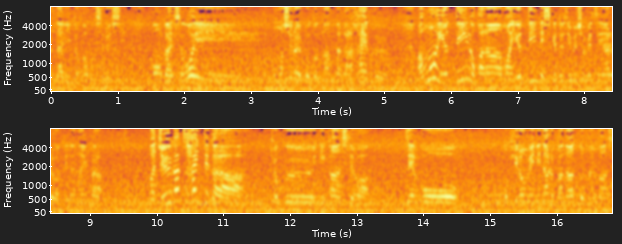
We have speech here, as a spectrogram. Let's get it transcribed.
んだりとかもするし今回すごい面白いことになったから早くあもう言っていいのかな？まあ言っていいんですけど事務所別にあるわけじゃないから、まあ、10月入ってから曲に関しては全貌をお披露目になるかなと思います。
